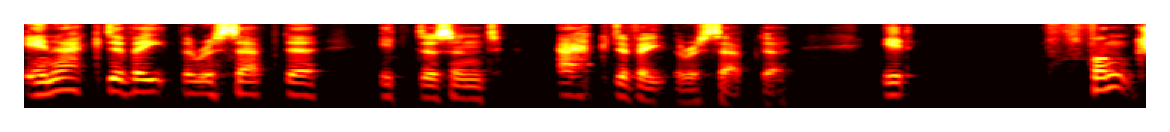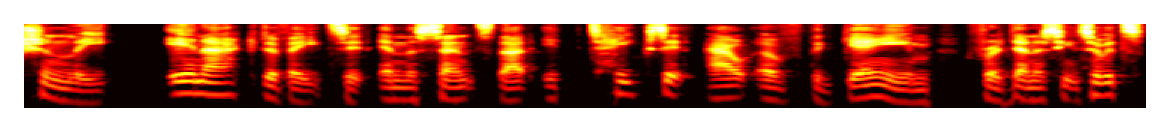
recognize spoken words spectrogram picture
inactivate the receptor, it doesn't activate the receptor. It functionally inactivates it in the sense that it takes it out of the game for adenosine. So it's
